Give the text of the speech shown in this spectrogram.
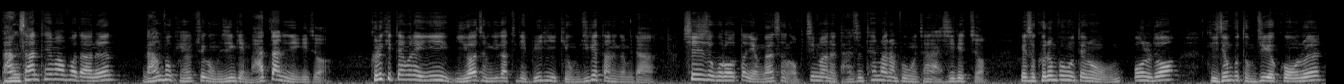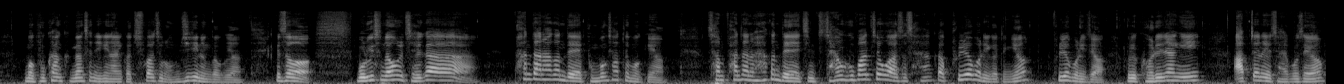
방산 테마보다는 남북 경협주가 움직이는 게 맞다는 얘기죠. 그렇기 때문에 이 이화 전기 같은 게 미리 이렇게 움직였다는 겁니다. 실질적으로 어떤 연관성은 없지만 단순 테마란 부분 잘 아시겠죠. 그래서 그런 부분 때문에 오늘도 그 이전부터 움직였고 오늘 뭐 북한 금강산 얘기 나니까 추가적으로 움직이는 거고요. 그래서 모르겠습니다. 오늘 제가 판단하건데 분봉 차트 볼게요. 참 판단을 하건데 지금 장 후반 쪽 와서 상한가 풀려버리거든요. 풀려버리죠. 그리고 거래량이 앞전에 잘 보세요.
